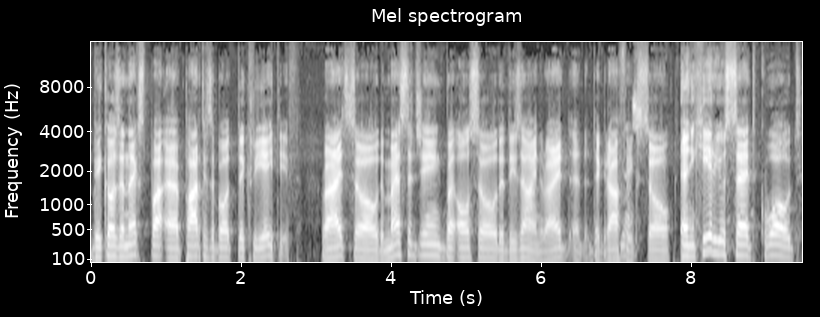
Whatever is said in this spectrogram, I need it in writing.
because the next pa- uh, part is about the creative right? So the messaging but also the design right? Uh, the graphics. Yes. so and here you said quote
